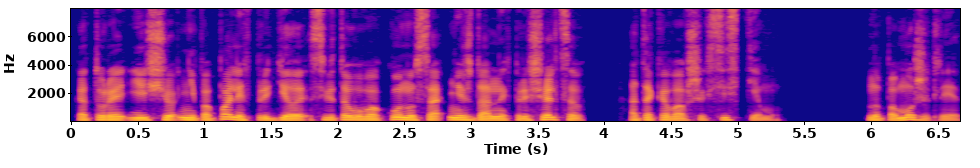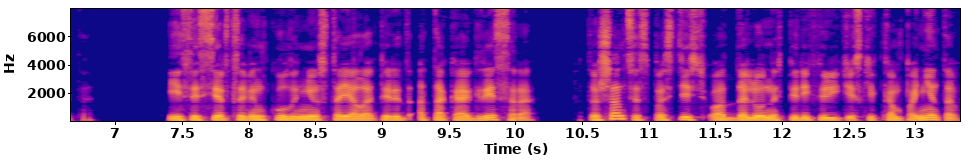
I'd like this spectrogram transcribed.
которые еще не попали в пределы светового конуса нежданных пришельцев, атаковавших систему. Но поможет ли это? Если сердце Винкулы не устояло перед атакой агрессора, то шансы спастись у отдаленных периферических компонентов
